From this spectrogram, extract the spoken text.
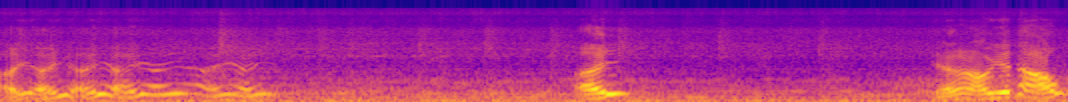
Ấy ấy ấy ấy ấy ấy ấy ấy vậy nó nổi dính không?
